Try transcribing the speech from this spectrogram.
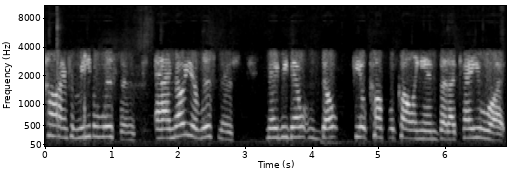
time for me to listen. And I know your listeners maybe don't don't feel comfortable calling in, but I tell you what,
